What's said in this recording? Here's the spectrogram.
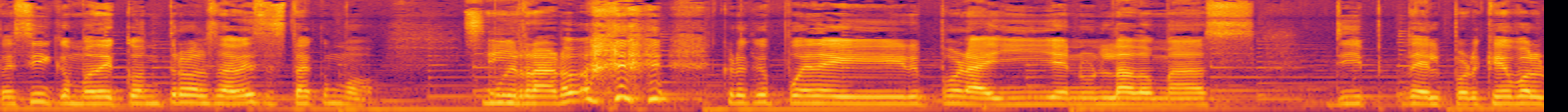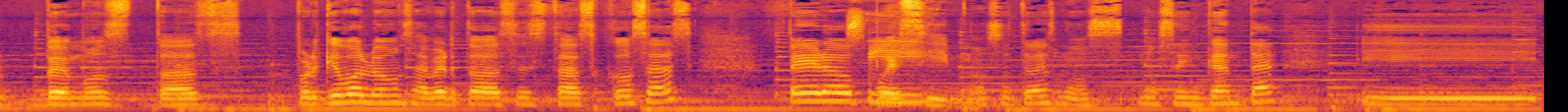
pues sí, como de control, ¿sabes? Está como muy raro. Creo que puede ir por ahí en un lado más deep del por qué volvemos todas, por qué volvemos a ver todas estas cosas. Pero pues sí, nosotras nos, nos encanta y...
